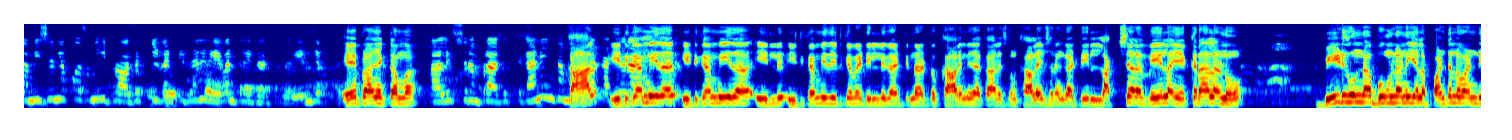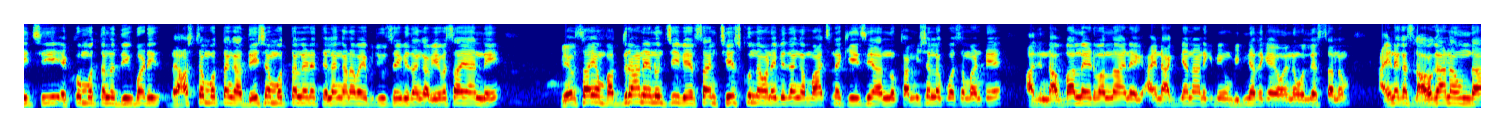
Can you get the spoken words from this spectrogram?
కమిషన్ల కోసమే ఈ ప్రాజెక్టులు కట్టిందని రేవంత్ రెడ్డి అంటున్నారు. ఏం చెప్తారు? ఏ ప్రాజెక్ట్ అమ్మా? కాళేశ్వరం ప్రాజెక్ట్ కానీ ఇంకా ఇటుక మీద ఇటుక మీద ఇల్లు ఇటుక మీద ఇటుక పెట్టి ఇల్లు కట్టినట్టు కాలు మీద కాలేసుకుని కాళేశ్వరం కట్టి లక్షల వేల ఎకరాలను బీడు ఉన్న భూములను ఇలా పంటలు పండించి ఎక్కువ మొత్తంలో దిగుబడి రాష్ట్రం మొత్తంగా దేశం మొత్తంలోనే తెలంగాణ వైపు చూసే విధంగా వ్యవసాయాన్ని వ్యవసాయం వద్రానే నుంచి వ్యవసాయం చేసుకుందాం అనే విధంగా మార్చిన కేసీఆర్ను కమిషన్ల కోసం అంటే అది నవ్వాలను ఎడవలనో ఆయన ఆయన అజ్ఞానానికి మేము విజ్ఞతగా ఏమైనా వదిలేస్తాను ఆయనకు అసలు అవగాహన ఉందా?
